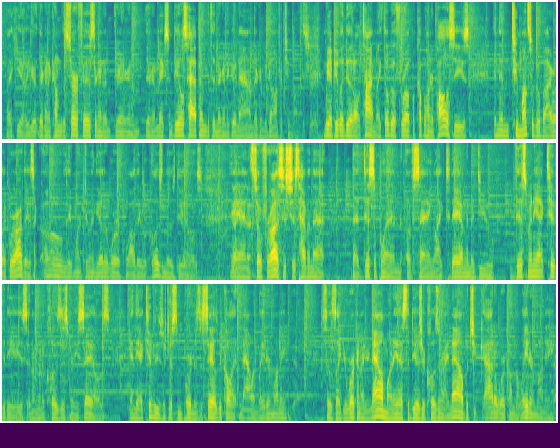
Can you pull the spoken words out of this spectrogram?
Like you know, they're gonna come to the surface, they're gonna they're gonna they're gonna make some deals happen, but then they're gonna go down, they're gonna be gone for two months. For sure. We have people that do that all the time. Like they'll go throw up a couple hundred policies and then two months will go by. We're like, where are they? It's like, oh, they weren't doing the other work while they were closing those deals. and so for us, it's just having that that discipline of saying like, today I'm going to do this many activities and I'm going to close this many sales. And the activities are just as important as the sales. We call it now and later money. Yeah. So it's like you're working on your now money. That's the deals you're closing right now, but you got to work on the later money.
